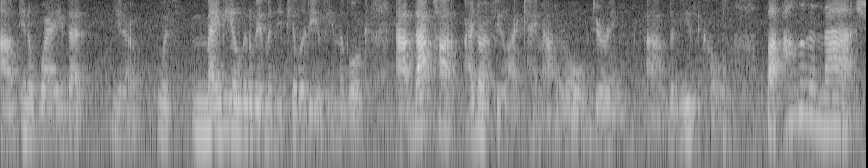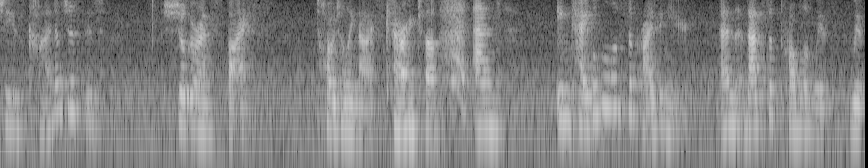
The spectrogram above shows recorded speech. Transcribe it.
um, in a way that you know was maybe a little bit manipulative in the book. Uh, that part I don't feel like came out at all during uh, the musical. But other than that, she's kind of just this sugar and spice totally nice character and incapable of surprising you. And that's the problem with, with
